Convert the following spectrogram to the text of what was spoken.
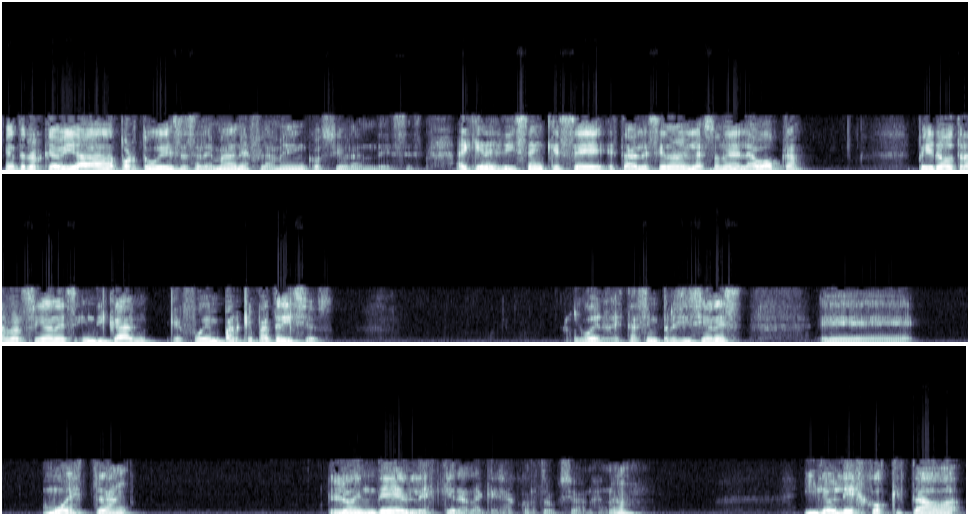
entre los que había portugueses, alemanes, flamencos y holandeses. Hay quienes dicen que se establecieron en la zona de la Boca, pero otras versiones indican que fue en Parque Patricios, y bueno, estas imprecisiones eh, muestran lo endebles que eran aquellas construcciones, ¿no? Y lo lejos que estaba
